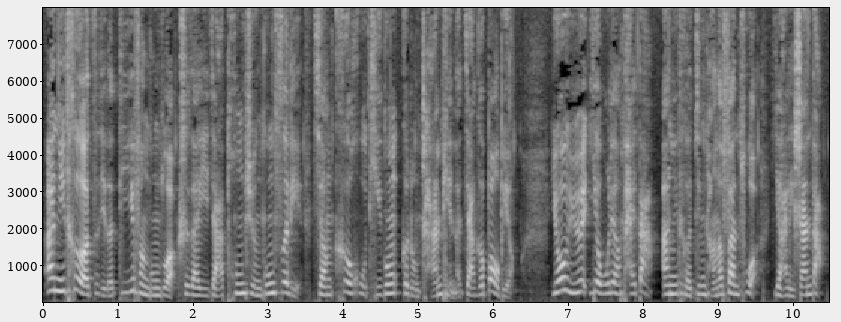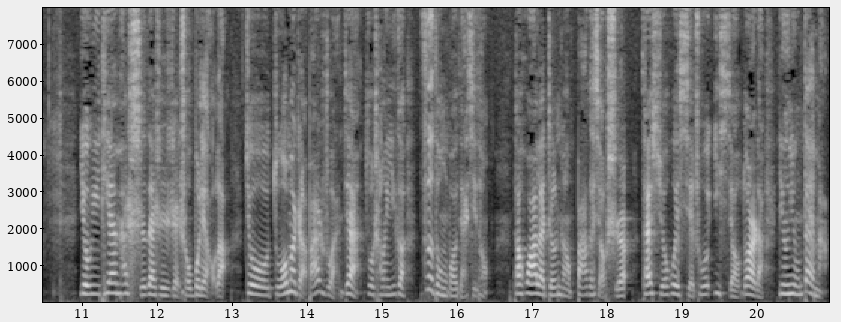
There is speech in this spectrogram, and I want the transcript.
安妮特自己的第一份工作是在一家通讯公司里向客户提供各种产品的价格报表。由于业务量太大，安妮特经常的犯错，压力山大。有一天，她实在是忍受不了了，就琢磨着把软件做成一个自动报价系统。她花了整整八个小时才学会写出一小段的应用代码。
